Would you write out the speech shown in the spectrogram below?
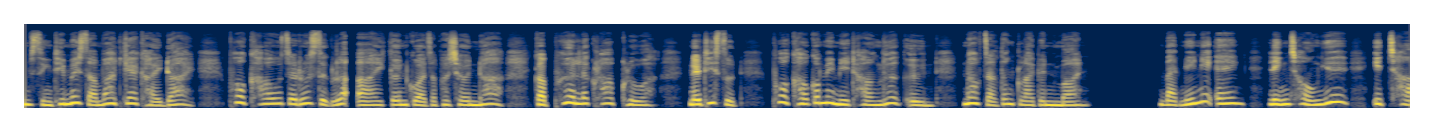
ำสิ่งที่ไม่สามารถแก้ไขได้ พวกเขาจะรู้สึกละอายเกินกว่าจะเผชิญหน้ากับเพื่อนและครอบครัว ในที่สุด พวกเขาก็ไม่มีทางเลือกอื่น นอกจากต้องกลายเป็นมาร แบบนี้นี่เอง หลิงฉงยี่อิจฉา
